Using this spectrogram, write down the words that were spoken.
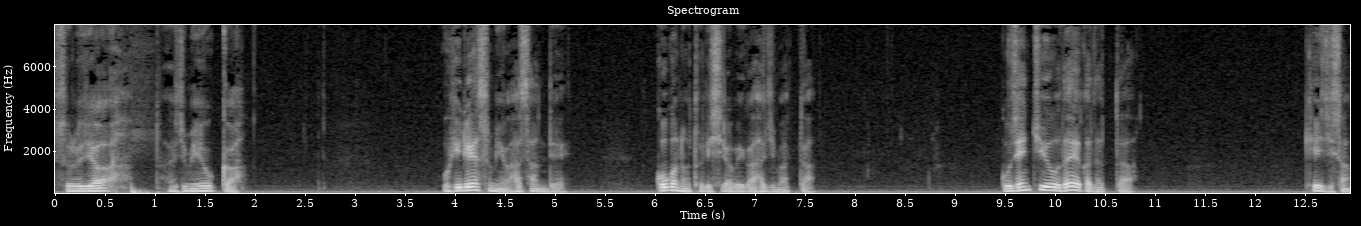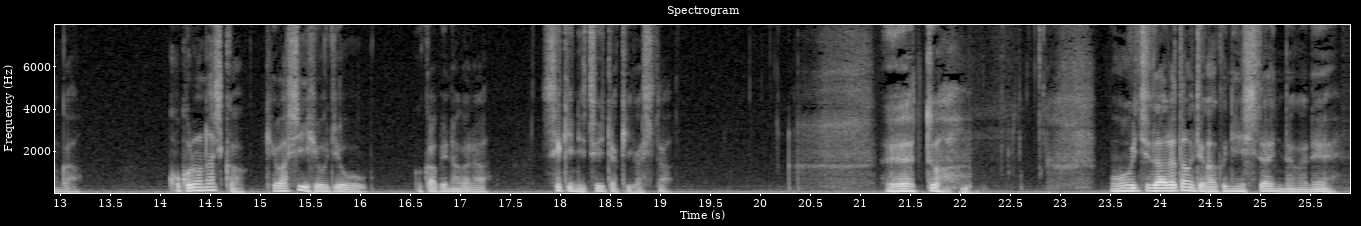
それじゃ始めようか。お昼休みを挟んで午後の取り調べが始まった。午前中穏やかだった。刑事さんが心なしか険しい表情を浮かべながら席に着いた気がした。えー、っともう一度改めて確認したいんだがね。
